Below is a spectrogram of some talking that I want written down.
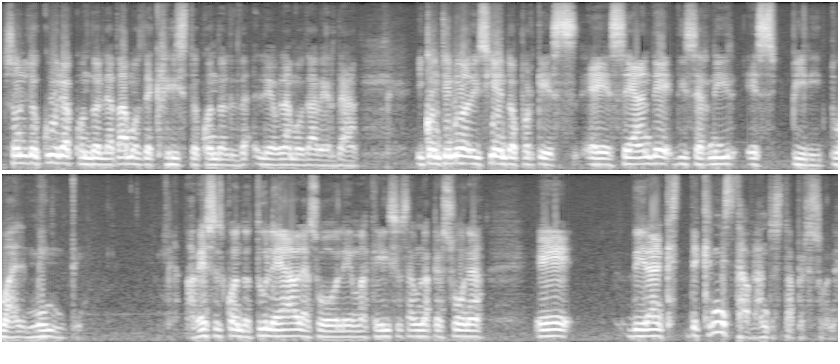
Son locura cuando hablamos de Cristo, cuando le hablamos de la verdad. Y continúa diciendo, porque eh, se han de discernir espiritualmente. A veces cuando tú le hablas o le evangelizas a una persona, eh, dirán, ¿de qué me está hablando esta persona?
